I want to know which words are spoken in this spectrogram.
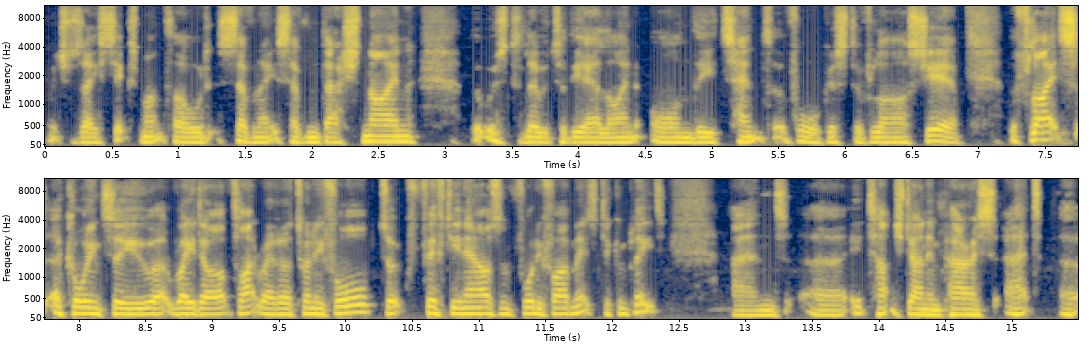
which was a six month old 787 9 that was delivered to the airline on the 10th of August of last year. The flights, according to uh, radar, Flight Radar 24, took 15 hours and 45 minutes to complete, and uh, it touched down in Paris at uh,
